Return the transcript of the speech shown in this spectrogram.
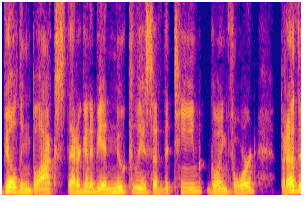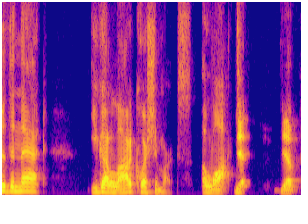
building blocks that are going to be a nucleus of the team going forward. But other than that, you got a lot of question marks, a lot. Yeah. Yep.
